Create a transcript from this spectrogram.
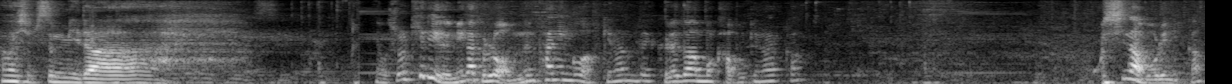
아쉽습니다. 그냥 솔킬이 의미가 별로 없는 판인 것 같긴 한데 그래도 한번 가보긴 할까? 혹시나 모르니까?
